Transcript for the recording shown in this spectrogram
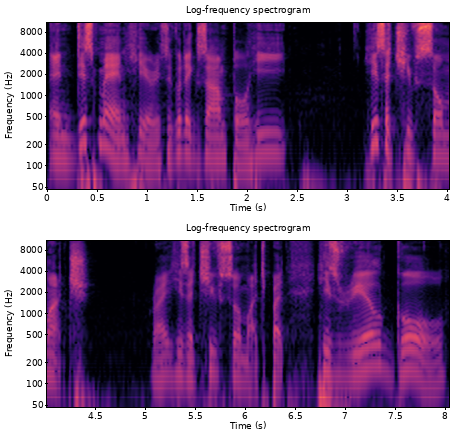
and this man here is a good example. He he's achieved so much, right? He's achieved so much, but his real goal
